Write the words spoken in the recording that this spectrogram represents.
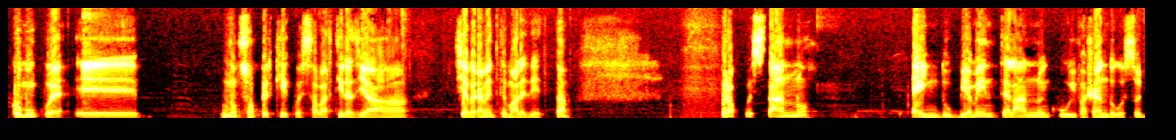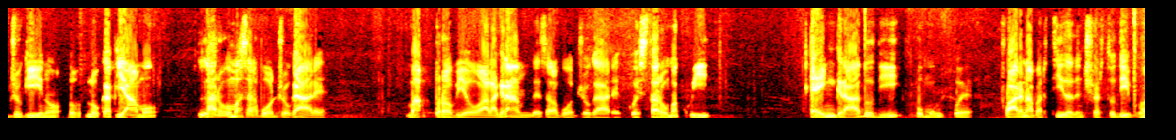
comunque eh, non so perché questa partita sia, sia veramente maledetta però quest'anno è indubbiamente l'anno in cui facendo questo giochino, lo, lo capiamo, la Roma se la può giocare, ma proprio alla grande se la può giocare. Questa Roma qui è in grado di comunque fare una partita di un certo tipo.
